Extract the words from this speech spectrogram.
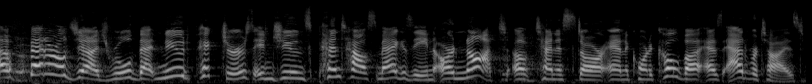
A federal judge ruled that nude pictures in June's Penthouse magazine are not of tennis star Anna Kournikova as advertised.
